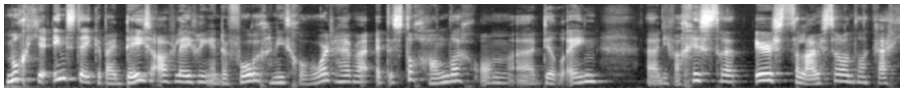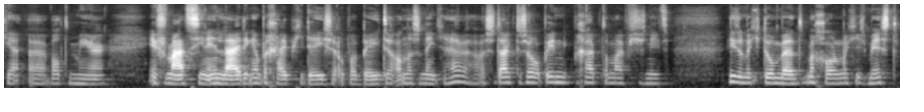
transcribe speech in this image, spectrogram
Mocht je insteken bij deze aflevering en de vorige niet gehoord hebben, het is toch handig om uh, deel 1, uh, die van gisteren, eerst te luisteren. Want dan krijg je uh, wat meer informatie en inleiding en begrijp je deze ook wat beter. Anders dan denk je, hè, ze duikt er zo op in, ik begrijp het dan maar eventjes niet. Niet omdat je dom bent, maar gewoon omdat je iets mist.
